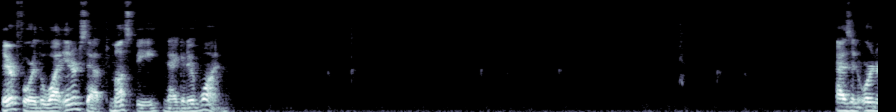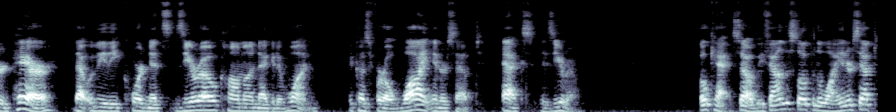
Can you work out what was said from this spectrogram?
Therefore, the y-intercept must be negative 1. As an ordered pair, that would be the coordinates 0, comma, negative 1 because for a y-intercept, x is 0. Okay, so we found the slope and the y-intercept.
